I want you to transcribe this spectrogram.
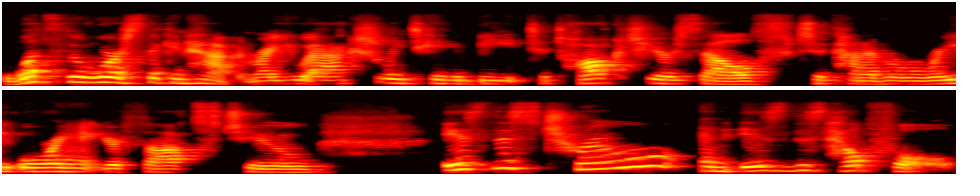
what's the worst that can happen, right? You actually take a beat to talk to yourself, to kind of reorient your thoughts to is this true and is this helpful?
